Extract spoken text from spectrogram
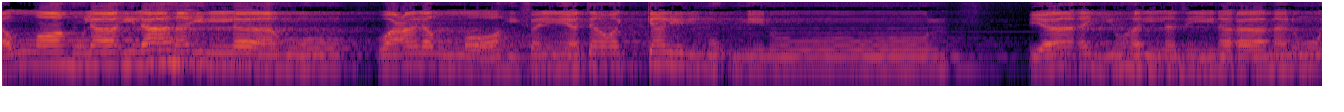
الله لا إله إلا هو. وعلى الله فليتوكل المؤمنون. يا أيها الذين آمنوا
